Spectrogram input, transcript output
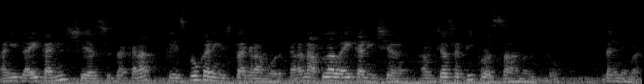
आणि लाईक आणि शेअरसुद्धा करा फेसबुक आणि इंस्टाग्रामवर कारण आपला लाईक आणि शेअर आमच्यासाठी प्रोत्साहन असतो. धन्यवाद.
